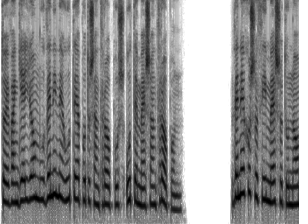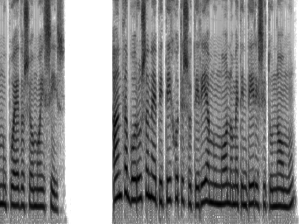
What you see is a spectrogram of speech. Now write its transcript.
Το Ευαγγέλιο μου δεν είναι ούτε από τους ανθρώπους ούτε μέσω ανθρώπων. Δεν έχω σωθεί μέσω του νόμου που έδωσε ο Μωυσής. Αν θα μπορούσα να επιτύχω τη σωτηρία μου μόνο με την τήρηση του νόμου,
